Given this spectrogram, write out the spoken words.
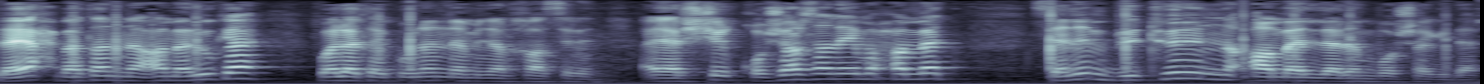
لَيَحْبَطَنَّ عَمَلُكَ وَلَا تَكُونَنَّ مِنَ الْخَاسِرِينَ Eğer şirk koşarsan ey Muhammed senin bütün amellerin boşa gider.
